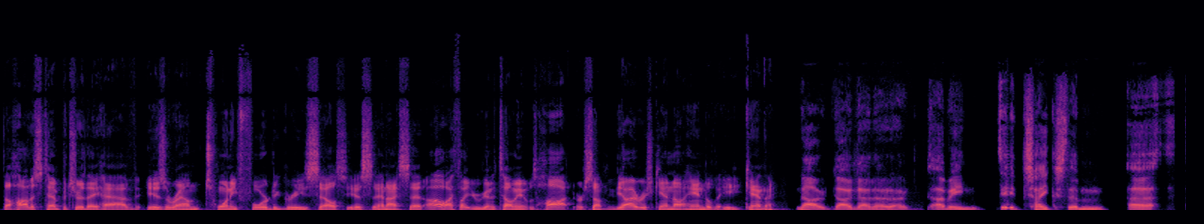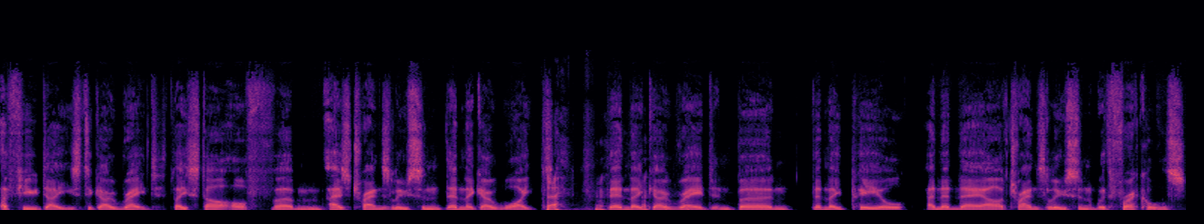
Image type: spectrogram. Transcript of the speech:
the hottest temperature they have is around 24 degrees Celsius. And I said, "Oh, I thought you were going to tell me it was hot or something." The Irish cannot handle the heat, can they? No, no, no, no, no. I mean, it takes them uh, a few days to go red. They start off um, as translucent, then they go white, then they go red and burn, then they peel, and then they are translucent with freckles.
